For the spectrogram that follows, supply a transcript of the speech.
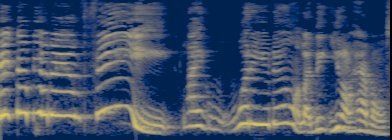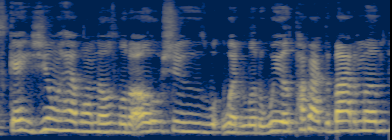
pick up your damn feet. Like, what are you doing? Like, you don't have on skates. You don't have on those little old shoes with, the little wheels pop out the bottom of them.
